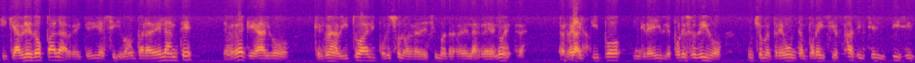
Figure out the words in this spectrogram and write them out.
y que hable dos palabras y te diga, sí, vamos para adelante, la verdad que es algo que no es habitual y por eso lo agradecimos a través de las redes nuestras. La verdad que el tipo, increíble. Por eso digo, muchos me preguntan por ahí si es fácil, si es difícil.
